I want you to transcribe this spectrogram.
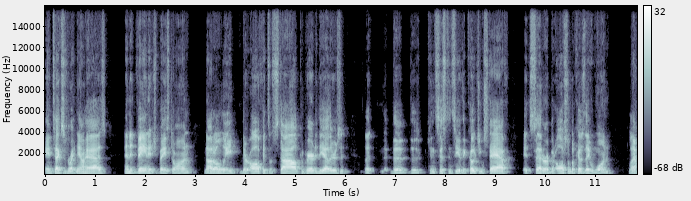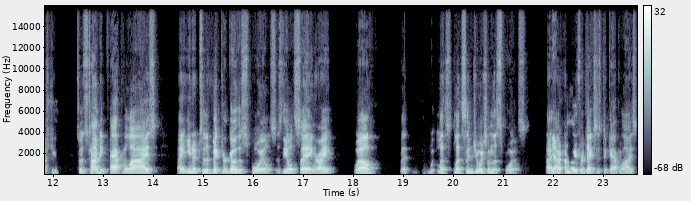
And Texas right now has an advantage based on not only their offensive style compared to the others, the the the consistency of the coaching staff, et cetera, but also because they won last year. So it's time to capitalize. Uh, you know, to the victor go the spoils, is the old saying, right? Well, let, let's let's enjoy some of the spoils. I, Yeah. I, I'm ready for Texas to capitalize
